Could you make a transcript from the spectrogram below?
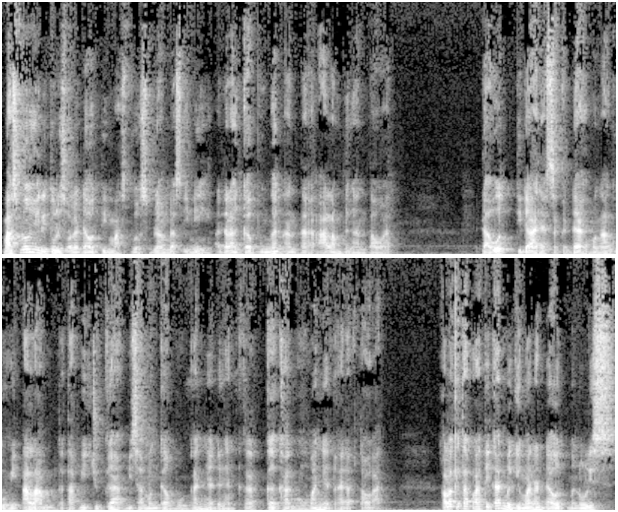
Mazmur yang ditulis oleh Daud di Mazmur 19 ini adalah gabungan antara alam dengan Taurat. Daud tidak hanya sekedar mengagumi alam, tetapi juga bisa menggabungkannya dengan ke kekagumannya terhadap Taurat. Kalau kita perhatikan bagaimana Daud menulis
